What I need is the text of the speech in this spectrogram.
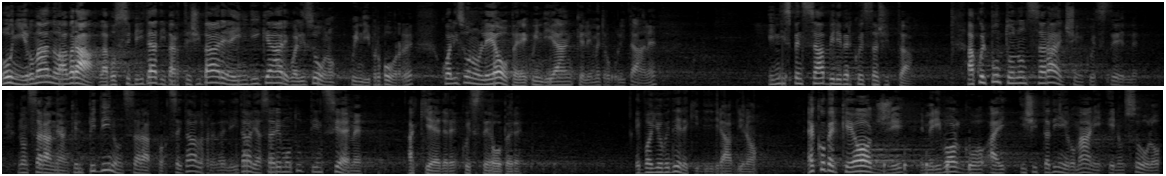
Ogni romano avrà la possibilità di partecipare e indicare quali sono, quindi proporre, quali sono le opere, quindi anche le metropolitane, indispensabili per questa città. A quel punto non sarà il 5 Stelle, non sarà neanche il PD, non sarà Forza Italia, Fratelli d'Italia, saremo tutti insieme a chiedere queste opere. E voglio vedere chi dirà di no. Ecco perché oggi, e mi rivolgo ai cittadini romani e non solo,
